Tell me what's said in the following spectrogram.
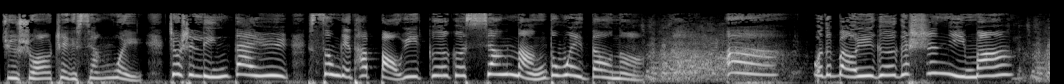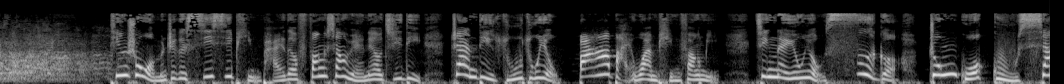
据说这个香味就是林黛玉送给她宝玉哥哥香囊的味道呢。啊，我的宝玉哥哥是你吗？听说我们这个西西品牌的芳香原料基地占地足足有八百万平方米，境内拥有四个中国古香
